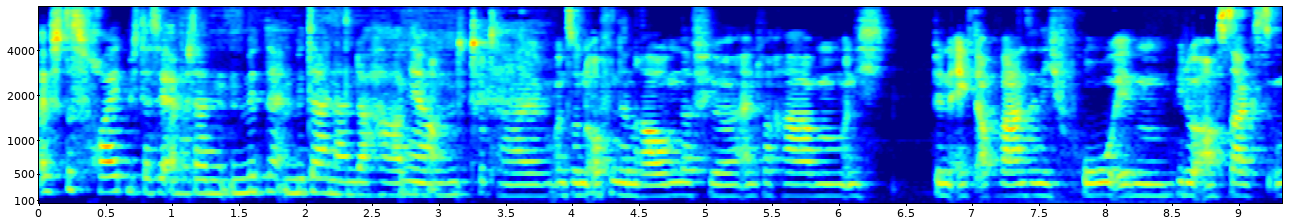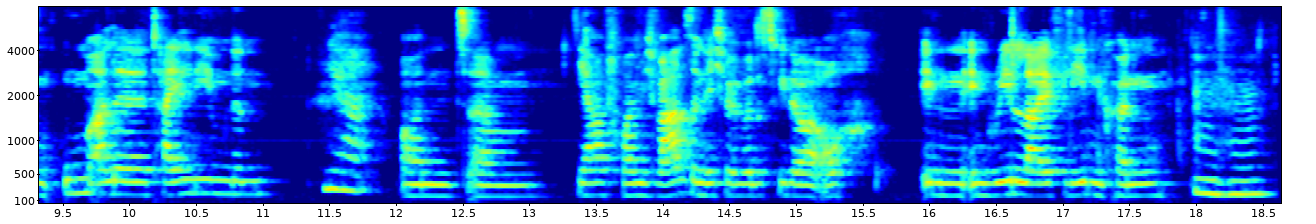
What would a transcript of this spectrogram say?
also das freut mich, dass wir einfach dann ein Miteinander haben. Ja, und total. Und so einen offenen Raum dafür einfach haben. Und ich bin echt auch wahnsinnig froh, eben, wie du auch sagst, um, um alle Teilnehmenden. Ja. Und ähm, ja, freue mich wahnsinnig, wenn wir das wieder auch in, in Real Life leben können. Mhm.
